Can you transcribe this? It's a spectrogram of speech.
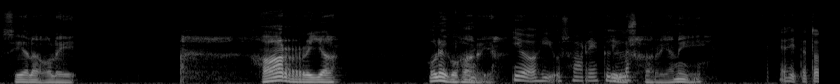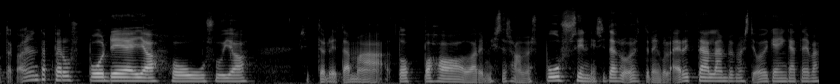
siellä oli harja. Oliko harja? Joo, hiusharja kyllä. Hiusharja, niin. Ja sitten totta kai näitä peruspodeja, housuja. Sitten oli tämä toppahaalari, mistä saa myös pussin, ja sitä suosittelen kyllä erittäin lämpimästi, oikein kätevä.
